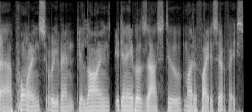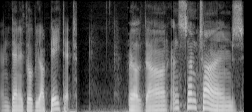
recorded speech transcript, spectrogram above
uh, points or even the lines, it enables us to modify the surface and then it will be updated. Well done. And sometimes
